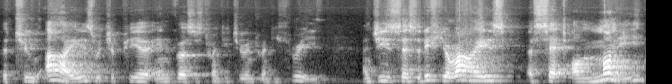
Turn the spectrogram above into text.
the two eyes, which appear in verses 22 and 23. And Jesus says that if your eyes are set on money,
